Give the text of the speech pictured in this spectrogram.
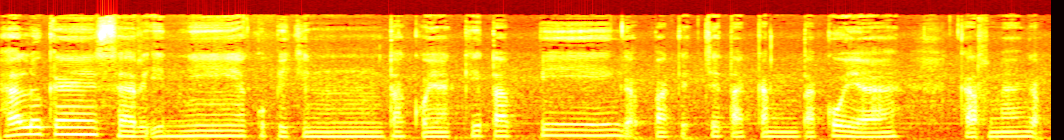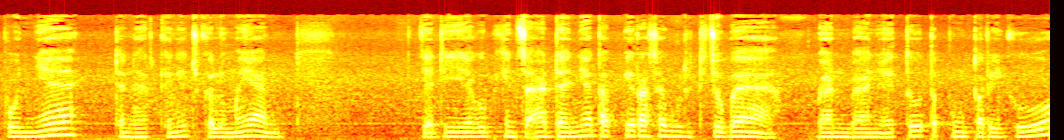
Halo guys, hari ini aku bikin takoyaki tapi nggak pakai cetakan tako ya, karena nggak punya dan harganya juga lumayan. Jadi aku bikin seadanya tapi rasa boleh dicoba. Bahan-bahannya itu tepung terigu,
